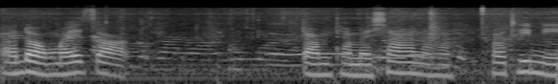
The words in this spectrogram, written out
หาดอกไม้จากตามธรรมชาตินะคะ เท่าที่มี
